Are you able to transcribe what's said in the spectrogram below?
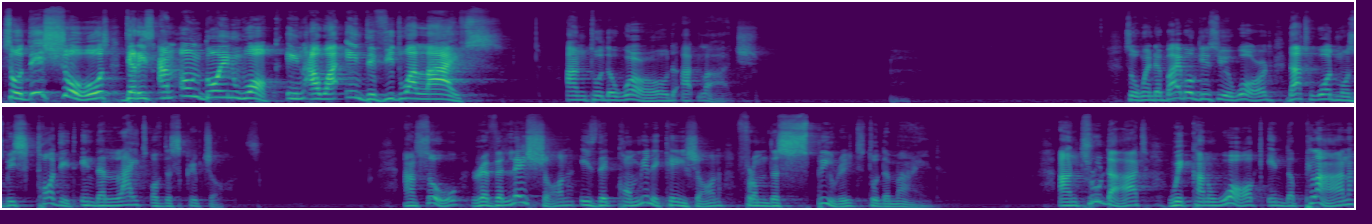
So this shows there is an ongoing work in our individual lives and to the world at large. So when the Bible gives you a word, that word must be studied in the light of the scriptures. And so, revelation is the communication from the spirit to the mind. And through that, we can walk in the plan,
